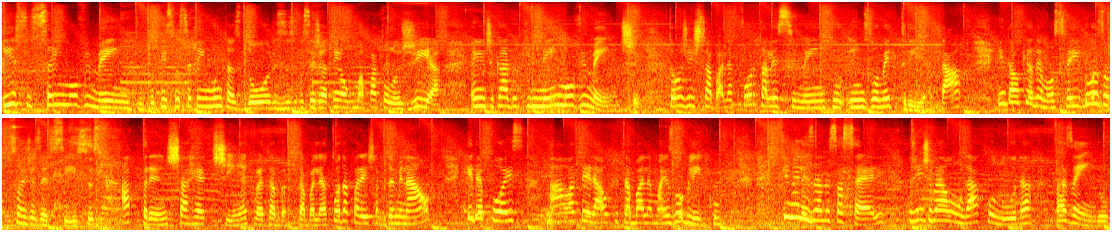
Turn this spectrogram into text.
Isso sem movimento, porque se você tem muitas dores, se você já tem alguma patologia, é indicado que nem movimente. Então, a gente trabalha fortalecimento em isometria, tá? Então, aqui eu demonstrei duas opções de exercício exercícios, a prancha retinha, que vai tra trabalhar toda a parede abdominal, e depois a lateral, que trabalha mais oblíquo. Finalizando essa série, a gente vai alongar a coluna fazendo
